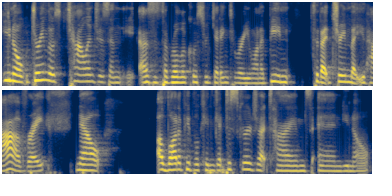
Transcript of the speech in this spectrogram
you know, during those challenges and as it's a roller coaster getting to where you want to be to that dream that you have, right? Now, a lot of people can get discouraged at times and you know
